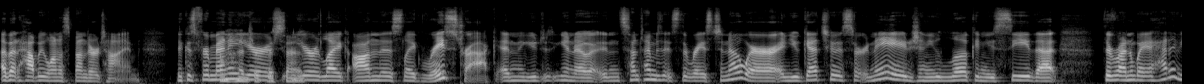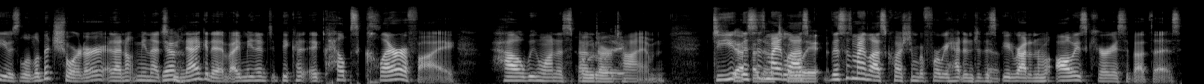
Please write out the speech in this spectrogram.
about how we want to spend our time. Because for many years 100%. you're like on this like racetrack and you just you know, and sometimes it's the race to nowhere and you get to a certain age and you look and you see that the runway ahead of you is a little bit shorter. And I don't mean that to be negative. I mean it because it helps clarify how we want to spend our time. Do you Yeah, this is no, my last this is my last question before we head into the speed round and I'm always curious about this.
